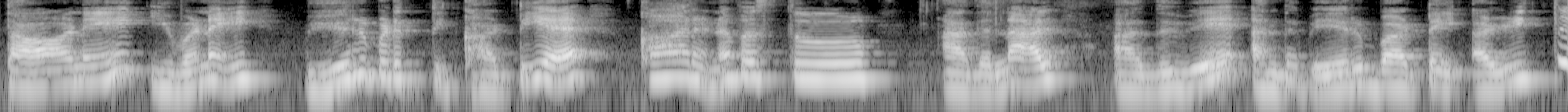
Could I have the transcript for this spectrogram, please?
தானே இவனை வேறுபடுத்தி காட்டிய காரண வஸ்து அதனால் அதுவே அந்த வேறுபாட்டை அழித்து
